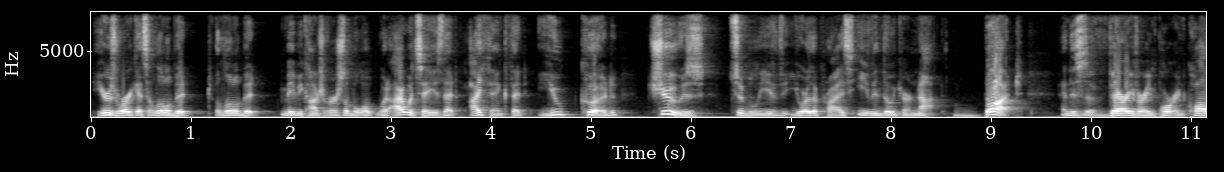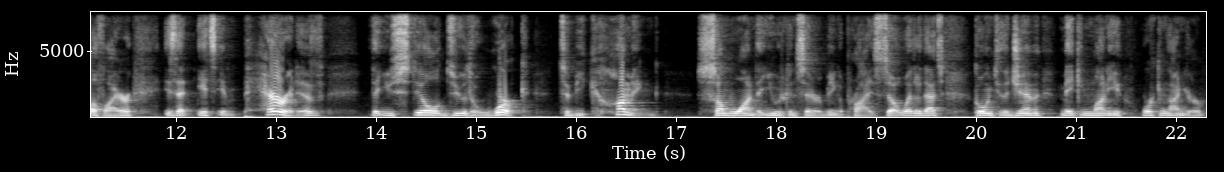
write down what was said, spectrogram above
here's where it gets a little bit, a little bit maybe controversial. But what I would say is that I think that you could choose to believe you're the prize, even though you're not. But, and this is a very, very important qualifier, is that it's imperative that you still do the work to becoming someone that you would consider being a prize. So whether that's going to the gym, making money, working on your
